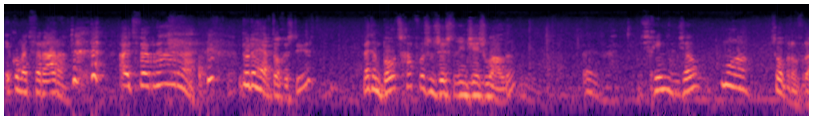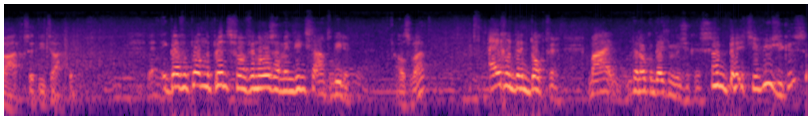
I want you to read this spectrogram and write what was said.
Ik kom uit Ferrara. Uit Ferrara. Door de hertog gestuurd. Met een boodschap voor zijn zuster in Gesualdo. Misschien, hoezo? Nou, zomaar een vraag, zit niets achter. Ik ben van plan de prins van Venosa mijn diensten aan te bieden. Als wat? Eigenlijk ben ik dokter, maar ik ben ook een beetje muzikus. Een beetje muzikus.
